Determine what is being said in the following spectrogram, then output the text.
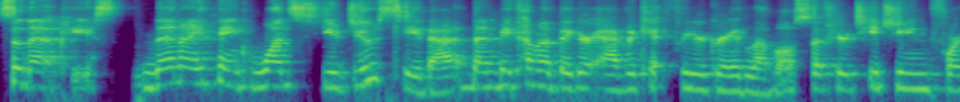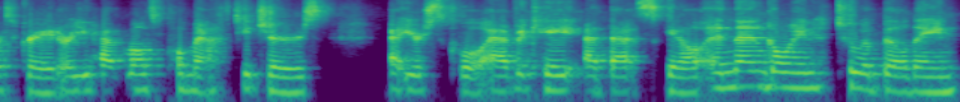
So that piece. Then I think once you do see that, then become a bigger advocate for your grade level. So if you're teaching fourth grade or you have multiple math teachers at your school, advocate at that scale. And then going to a building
